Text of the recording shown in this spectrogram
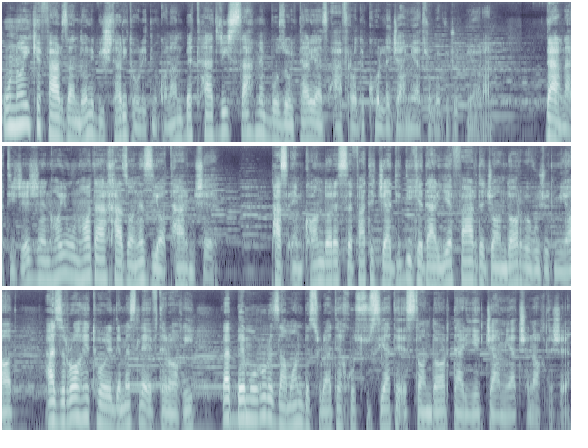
اونایی که فرزندان بیشتری تولید می‌کنن به تدریج سهم بزرگتری از افراد کل جمعیت رو به وجود میارن. در نتیجه ژنهای اونها در خزانه زیادتر میشه پس امکان داره صفت جدیدی که در یه فرد جاندار به وجود میاد از راه تولید مثل افتراقی و به مرور زمان به صورت خصوصیت استاندارد در یک جمعیت شناخته شه.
